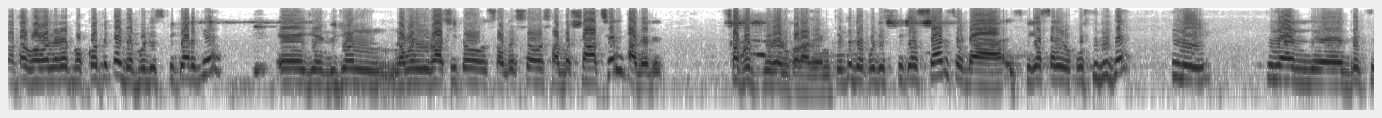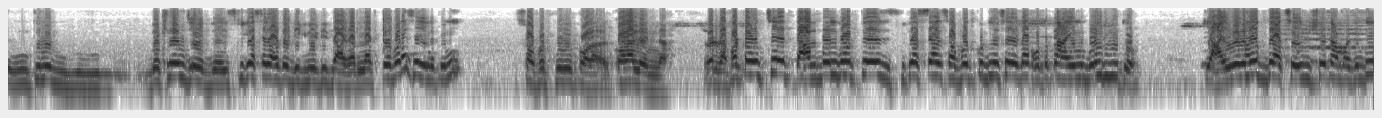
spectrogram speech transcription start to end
তথা গভর্নরের পক্ষ থেকে ডেপুটি স্পিকারকে এই যে দুজন নবনির্বাচিত সদস্য সদস্য আছেন, তাদের শপথ পূরণ করাবেন কিন্তু ডেপুটি স্পিকার স্যার, সেটা স্পিকার স্যারের উপস্থিতিতে তিনি তিনি দেখলেন যে স্পিকার স্যার হয়তো ডিগনিটিতে আঘাত লাগতে পারে, সেই জন্য তিনি শপথ তিনি করালেন না। এবার ব্যাপারটা হচ্ছে, তার পরিবর্তে স্পিকার স্যার শপথ করিয়েছে, এটা কতটা আইন বহির্ভূত? কি আইনের মধ্যে আছে এই বিষয়টা আমার কিন্তু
